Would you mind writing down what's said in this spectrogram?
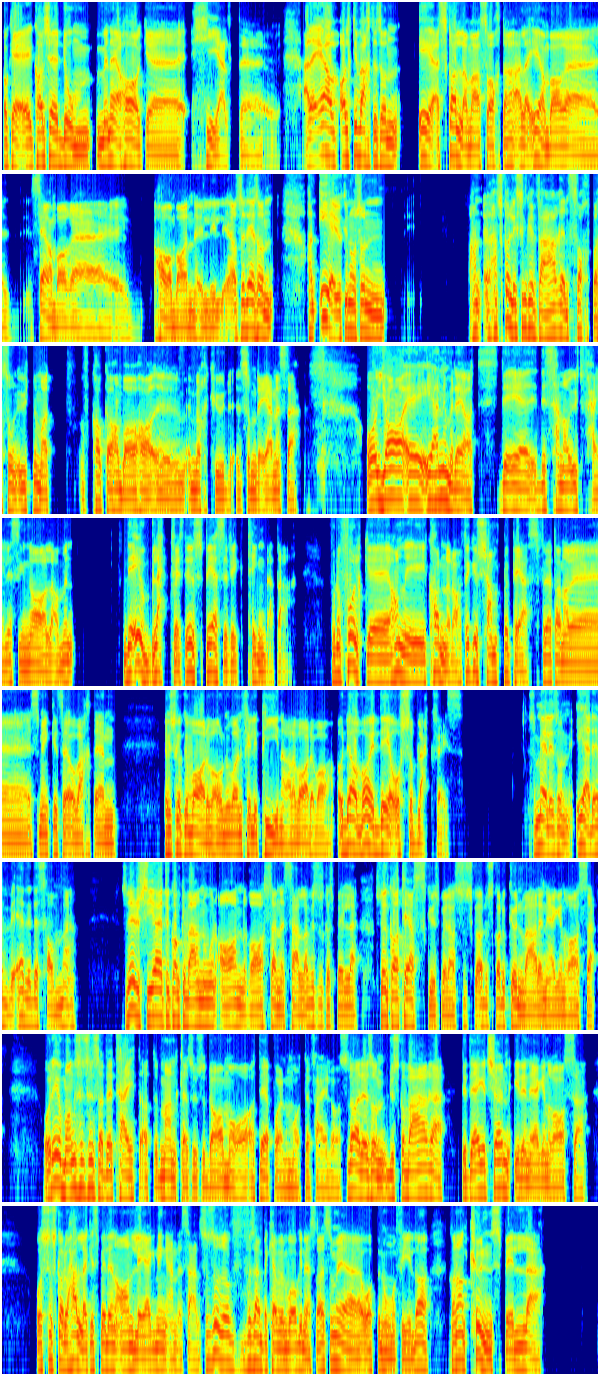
Ok, kanskje er dum, men jeg har ikke helt eh, Eller jeg har alltid vært en sånn Skal han være svart, eller er han bare Ser han bare Har han bare en lille Altså, det er sånn Han er jo ikke noe sånn han, han skal liksom ikke være en svart person utenom at kan ikke han bare ha uh, mørk hud som det eneste? Og ja, jeg er enig med det at det, er, det sender ut feile signaler, men det er jo blackface, det er jo en spesifikk ting, dette. For når folk, eh, Han i Canada fikk jo kjempepes fordi han hadde sminket seg og vært en Jeg husker ikke hva det var, om det var en filippiner eller hva det var. Og da var jo det også blackface. Som er litt sånn Er det er det, det samme? Så det du sier er at du kan ikke være noen annen rase enn deg selv hvis du skal spille. Hvis du er en karakterskuespiller, så skal du, skal du kun være din egen rase. Og det er jo mange som syns det er teit at menn kler seg ut som damer, og at det på en måte er feil. Så da er det sånn, du skal være ditt eget kjønn i din egen rase. Og så skal du heller ikke spille en annen legning enn deg selv. Så, så, så for eksempel Kevin Vågenes, da, som er åpen homofil, da kan han kun spille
